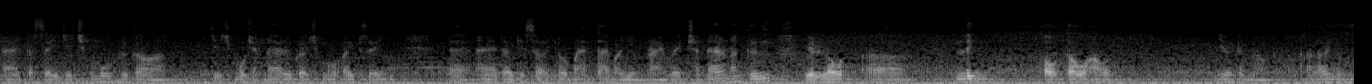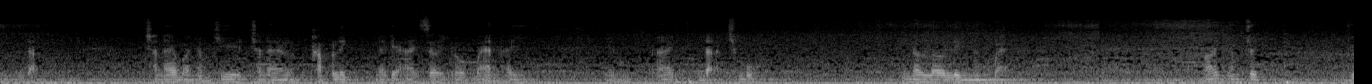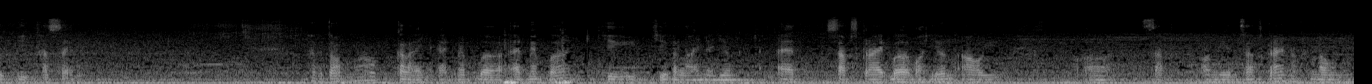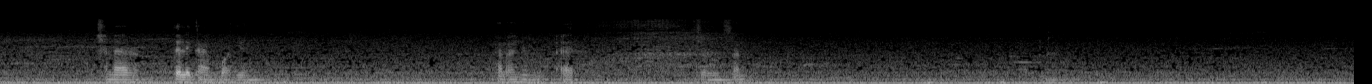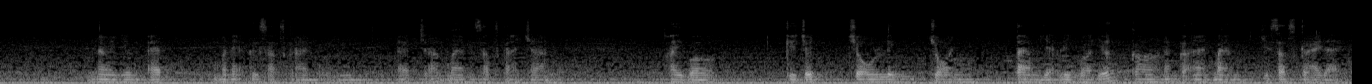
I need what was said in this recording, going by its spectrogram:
អាចសរសេរជាឈ្មោះឬក៏ជាឈ្មោះ channel ឬក៏ឈ្មោះអីផ្សេងដែលអាចឲ្យគេ search រកបានតែបើយើង private channel ហ្នឹងគឺវា load link auto ឲ្យ យើងទៅមកឥឡូវខ្ញុំដាក់ channel របស់ខ្ញុំជា channel public ដែលគេអាច search រកបានហើយខ្ញុំអាចដាក់ឈ្មោះនៅលើ link នឹងបានហើយខ្ញុំចុចចុចពី cassette ហើយបន្តមកកន្លែង add member add member ជាជាកន្លែងដែលយើង add subscriber របស់យើងឲ្យអឺ sub ឲ្យមាន subscribe នៅក្នុង channel Telegram របស់យើងហើយខ្ញុំ add ចូលសិននៅយើង add ម្នាក់គឺ subscribe របស់យើង add ច្រើនបាន subscribe ច្រើនហើយបើគេចុចចូល link join តាមរយៈ link របស់យើងក៏ហ្នឹងក៏អាចបានជា subscribe ដែរ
